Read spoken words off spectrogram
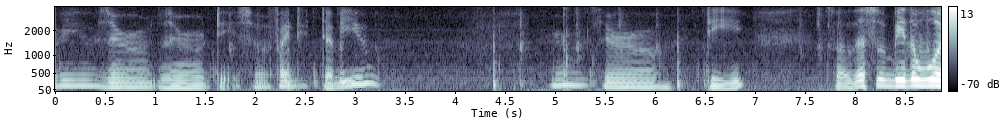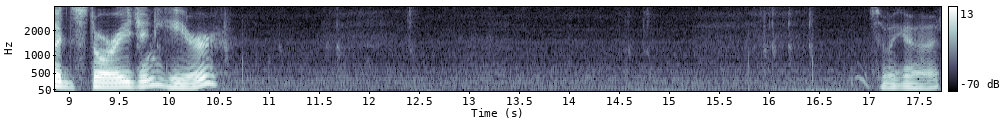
W00D. So if I do W, 0, D. So this would be the wood storage in here. So we got,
